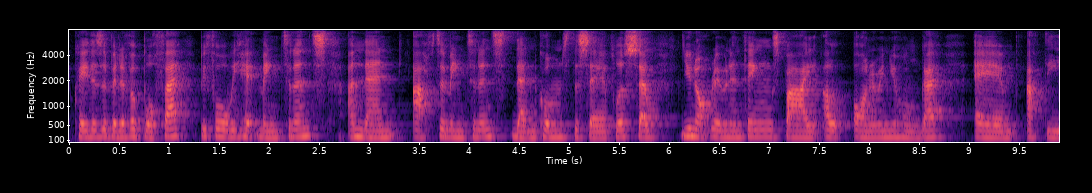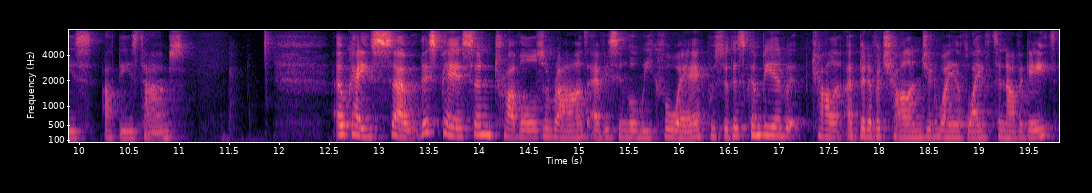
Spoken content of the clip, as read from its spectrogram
okay there's a bit of a buffer before we hit maintenance and then after maintenance then comes the surplus so you're not ruining things by honoring your hunger um at these at these times Okay, so this person travels around every single week for work, so this can be a bit a bit of a challenging way of life to navigate. She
